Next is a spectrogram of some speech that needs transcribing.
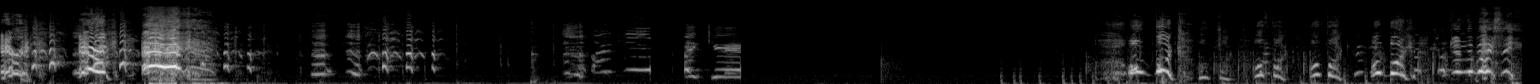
Eric! Eric! I can't. Oh fuck! Oh fuck! Oh fuck! Oh fuck! Oh fuck! Get in the backseat!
